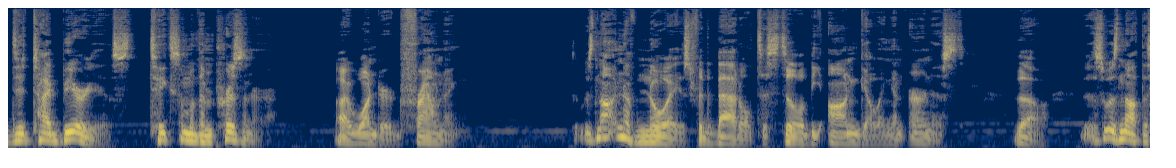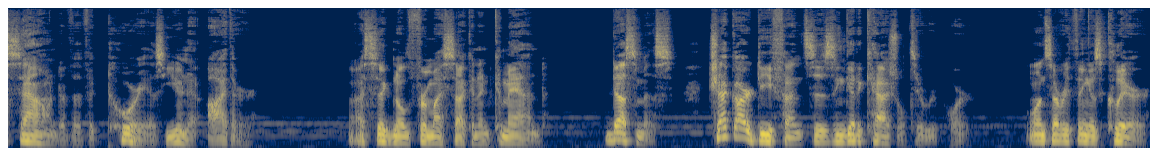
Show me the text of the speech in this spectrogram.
Did Tiberius take some of them prisoner? I wondered, frowning. There was not enough noise for the battle to still be ongoing in earnest, though this was not the sound of a victorious unit either. I signaled for my second in command. Decimus, check our defenses and get a casualty report. Once everything is clear,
